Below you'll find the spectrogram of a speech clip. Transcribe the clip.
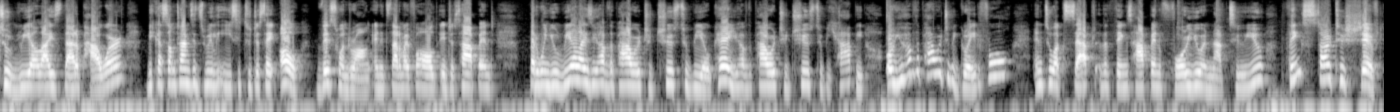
to realize that power because sometimes it's really easy to just say, oh, this went wrong and it's not my fault, it just happened. But when you realize you have the power to choose to be okay, you have the power to choose to be happy, or you have the power to be grateful and to accept that things happen for you and not to you, things start to shift.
